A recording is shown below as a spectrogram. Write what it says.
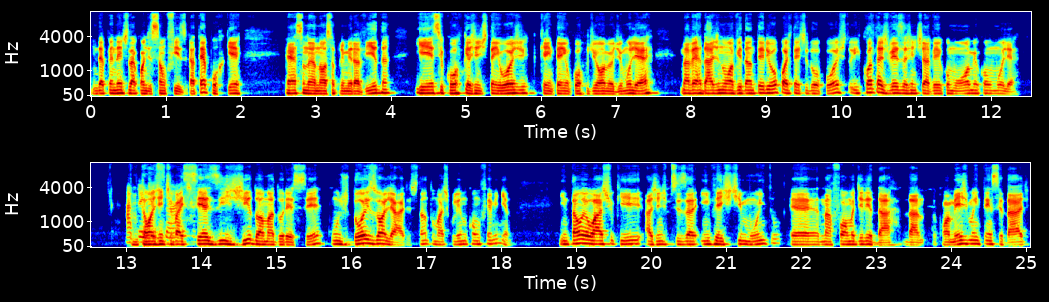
independente da condição física. Até porque essa não é a nossa primeira vida e esse corpo que a gente tem hoje, quem tem o um corpo de homem ou de mulher, na verdade, numa vida anterior pode ter tido o oposto. E quantas vezes a gente já veio como homem ou como mulher? Então a gente vai ser exigido a amadurecer com os dois olhares, tanto masculino como feminino. Então eu acho que a gente precisa investir muito é, na forma de lidar da, com a mesma intensidade,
